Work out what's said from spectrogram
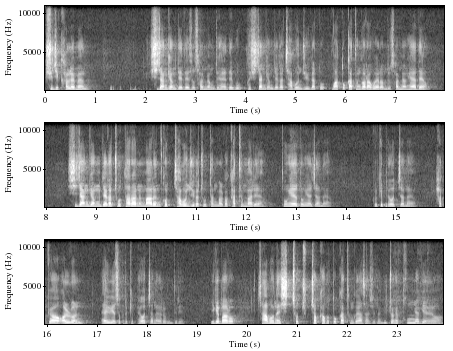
취직하려면 시장 경제에 대해서 설명도 해야 되고 그 시장 경제가 자본주의가 와 똑같은 거라고 여러분들 설명해야 돼요. 시장 경제가 좋다라는 말은 곧 자본주의가 좋다는 말과 같은 말이에요. 동의해요, 동의하지 않아요? 그렇게 배웠잖아요. 학교와 언론에 의해서 그렇게 배웠잖아요, 여러분들이. 이게 바로 자본의 시초 축적하고 똑같은 거야, 사실은. 일종의 폭력이에요.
